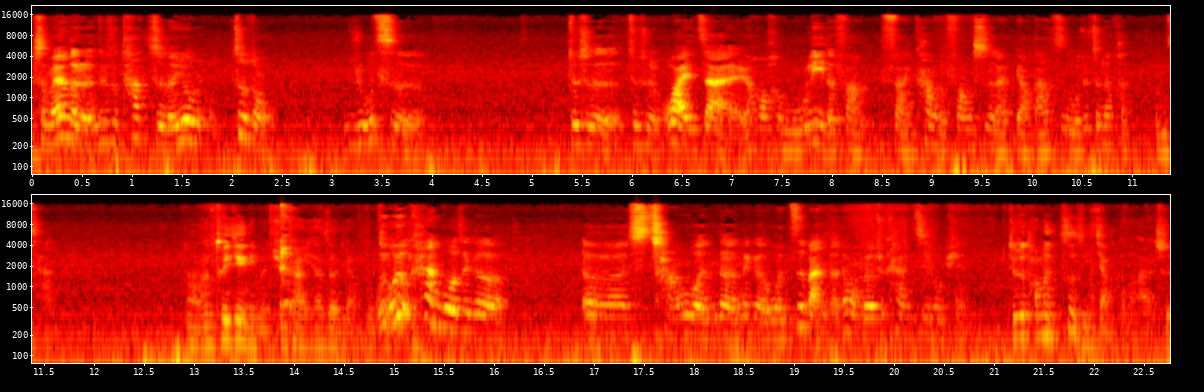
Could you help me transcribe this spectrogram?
什么样的人，就是他只能用这种如此就是就是外在，然后很无力的反反抗的方式来表达自我，就真的很很惨。啊，推荐你们去看一下这两部。我我有看过这个呃长文的那个文字版的，但我没有去看纪录片，就是他们自己讲，可能还是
